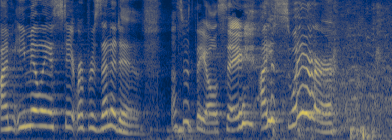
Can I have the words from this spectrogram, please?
I'm emailing a state representative. That's what they all say. I swear.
